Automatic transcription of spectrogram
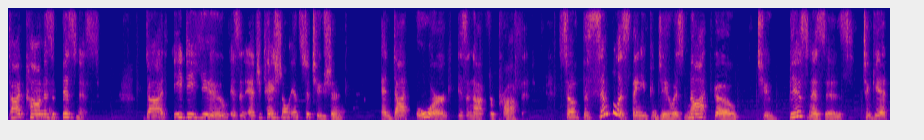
Dot .com okay. is a business. Dot .edu is an educational institution and dot .org is a not-for-profit. So the simplest thing you can do is not go to businesses to get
